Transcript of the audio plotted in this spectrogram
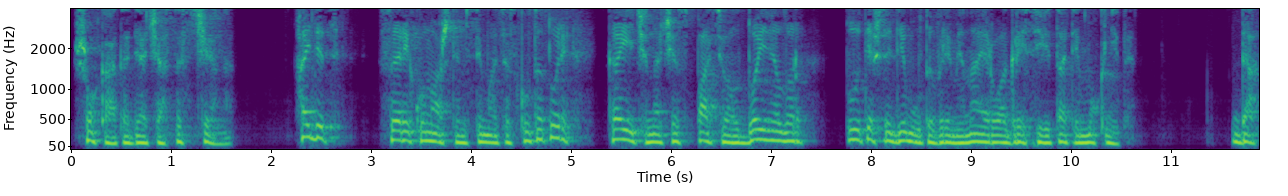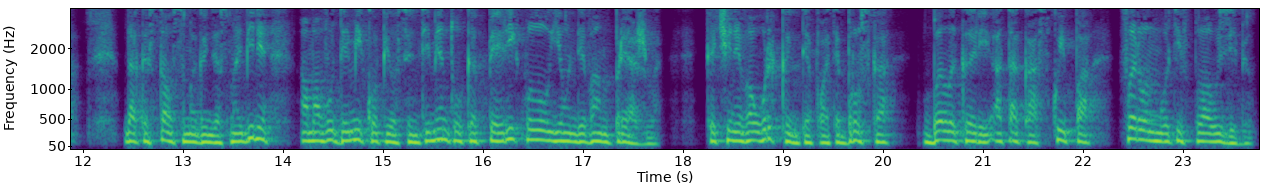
șocată de această scenă. Haideți să recunoaștem, stimați ascultători, că aici, în acest spațiu al doinelor, plutește de multă vreme în aer o agresivitate mocnită. Da, dacă stau să mă gândesc mai bine, am avut de mic copil sentimentul că pericolul e undeva în preajmă, că cineva oricând te poate brusca, bălăcări, ataca, scuipa, fără un motiv plauzibil.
